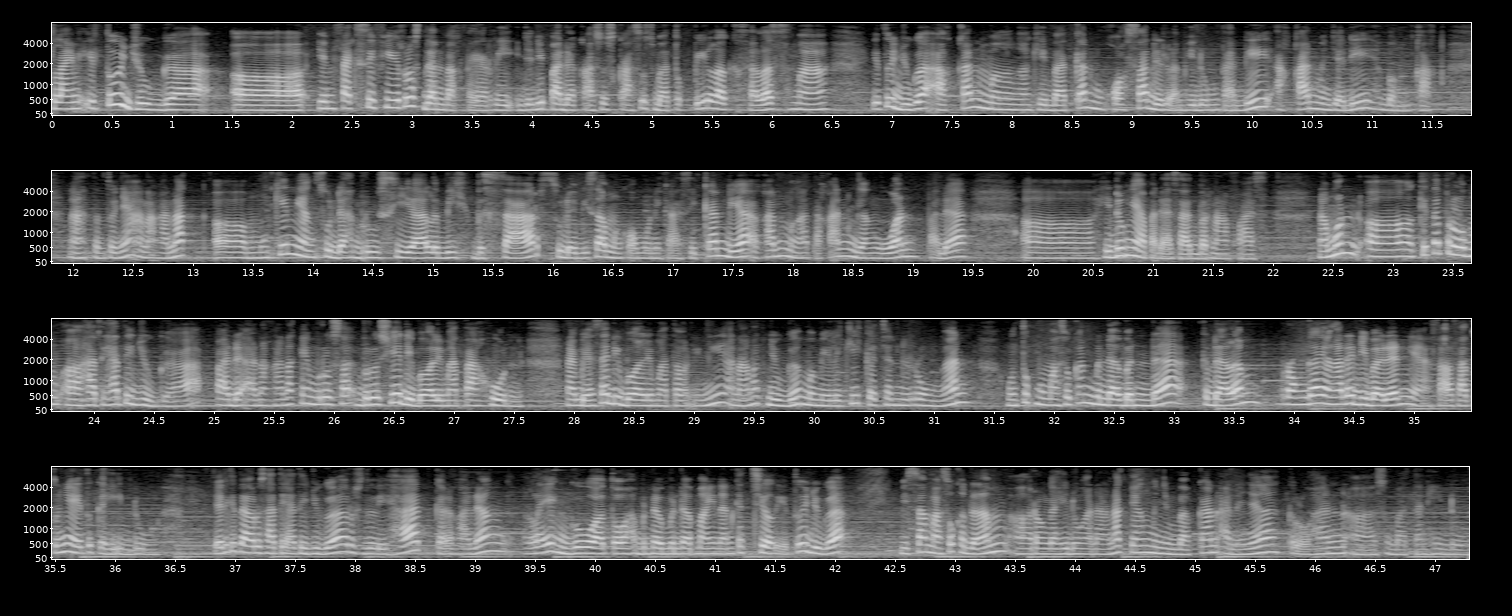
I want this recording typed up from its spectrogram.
Selain itu juga uh, infeksi virus dan bakteri. Jadi pada kasus-kasus batuk pilek, selesma itu juga akan mengakibatkan mukosa di dalam hidung tadi akan menjadi bengkak. Nah, tentunya anak-anak uh, mungkin yang sudah berusia lebih besar sudah bisa mengkomunikasikan dia akan mengatakan gangguan pada uh, hidungnya pada saat bernafas. Namun uh, kita perlu hati-hati uh, juga pada anak-anak yang berusia, berusia di bawah lima tahun. Nah biasa di bawah lima tahun ini anak-anak juga memiliki kecenderungan untuk memasukkan benda-benda ke dalam rongga yang ada di badannya. Salah satunya itu ke hidung. Jadi kita harus hati-hati juga harus dilihat kadang-kadang Lego atau benda-benda mainan kecil itu juga bisa masuk ke dalam uh, rongga hidung anak-anak yang menyebabkan adanya keluhan uh, sumbatan hidung.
